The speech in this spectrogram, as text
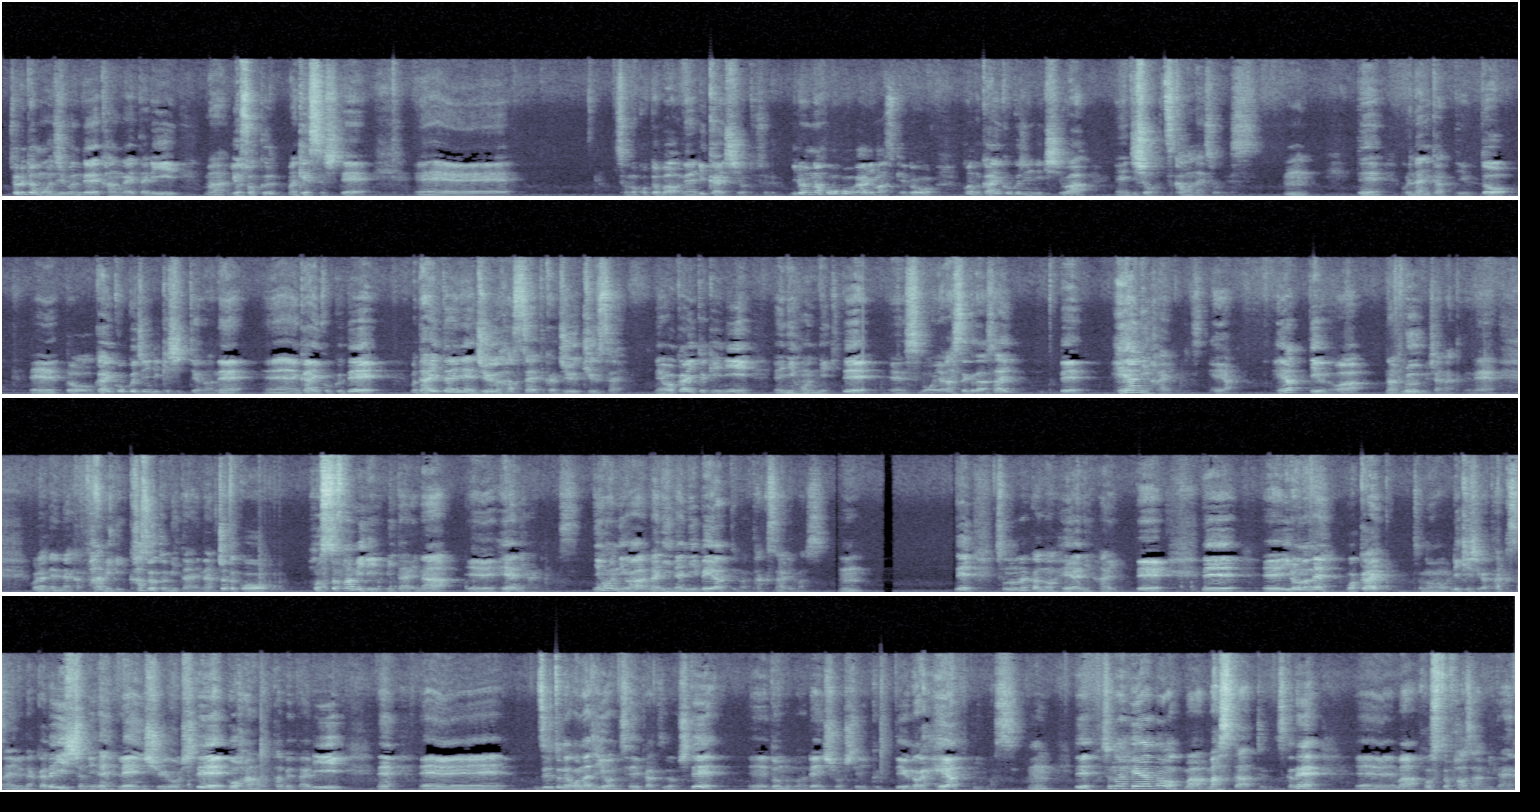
それとも自分で考えたり、まあ、予測、まあ、ゲスして、えーその言葉をね理解しようとする。いろんな方法がありますけど今度外国人力士は、えー辞書は使わないそうです。うん。でこれ何かっていうと,、えー、と外国人力士っていうのはね、えー外国で、まあ、大体ね18歳とか19歳、ね、若い時に、えー日本に来て、えー相撲をやらせてくださいって言って部屋に入るんで部屋。部屋っていうのはなルームじゃなくてねこれはねなんかファミリー家族みたいなちょっとこうホストファミリーみたいな、えー部屋に入ります。日本には何々部屋っていうのがたくさんあります。うん。でその中の部屋に入ってで、えーいろんなね若いその力士がたくさんいる中で一緒にね練習をしてご飯を食べたり、ねえーずっとね同じような生活をして、えーどんどん練習をしていくっていうのが部屋って言います、うん、でその部屋の、まあ、マスターっていうんですかね、えーまあ、ホストファザーみたいな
